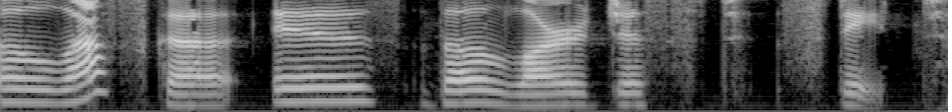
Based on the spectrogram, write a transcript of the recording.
Alaska is the largest state.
